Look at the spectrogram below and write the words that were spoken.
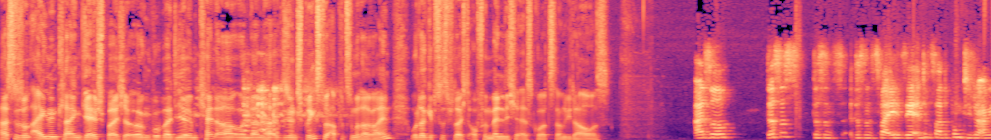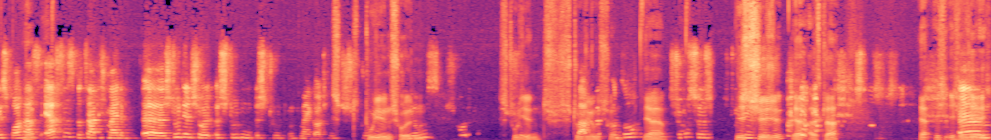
hast du so einen eigenen kleinen Geldspeicher irgendwo bei dir im Keller und dann, halt, dann springst du ab und zu mal da rein? Oder gibst du es vielleicht auch für männliche Escorts dann wieder aus? Also, das ist, das sind, das sind zwei sehr interessante Punkte, die du angesprochen ja. hast. Erstens bezahle ich meine äh, Studienschuld, Studien, Studien, oh mein Gott, Studienschulden. Studien, Studium schon. So. Ja. Studien, ja, alles klar. Ja, ich, ich, ähm,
